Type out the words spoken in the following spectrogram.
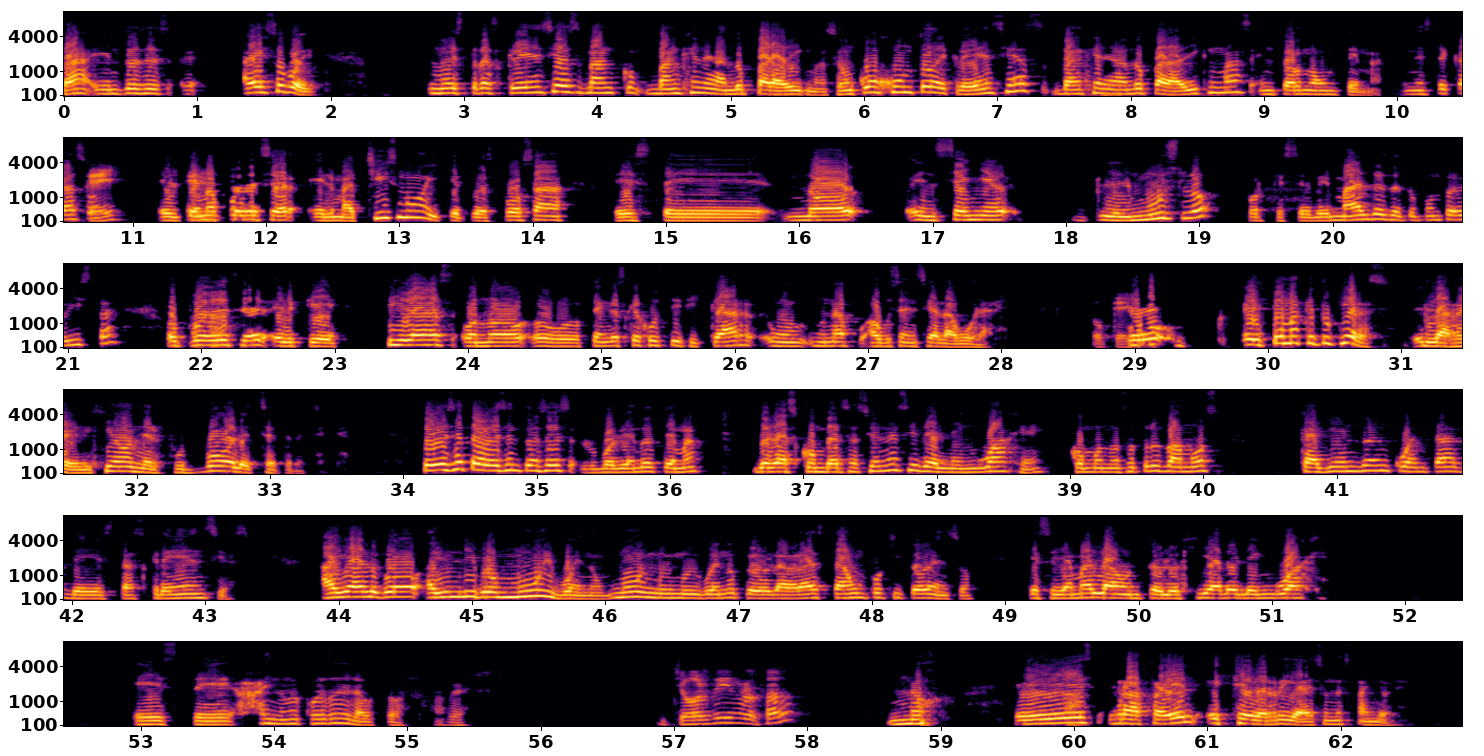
Va, y entonces, eh, a eso voy nuestras creencias van, van generando paradigmas. un conjunto de creencias van generando paradigmas en torno a un tema. En este caso, el tema puede ser el machismo y que tu esposa este, no enseñe el muslo porque se ve mal desde tu punto de vista, o puede ser el que pidas o no o tengas que justificar una ausencia laboral. Okay el tema que tú quieras, la religión, el fútbol, etcétera, etcétera. Pero es a través entonces, volviendo al tema, de las conversaciones y del lenguaje, como nosotros vamos cayendo en cuenta de estas creencias. Hay algo, hay un libro muy bueno, muy, muy, muy bueno, pero la verdad está un poquito denso, que se llama La ontología del lenguaje. Este, ay, no me acuerdo del autor, a ver. ¿Jordi Rosado? No, es Rafael Echeverría, es un español.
